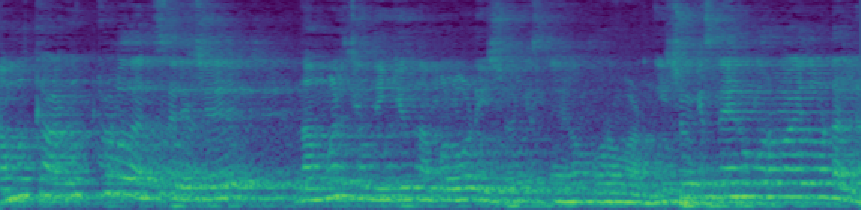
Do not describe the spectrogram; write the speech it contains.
നമുക്ക് അടുക്കുള്ളതനുസരിച്ച് നമ്മൾ ചിന്തിക്കും നമ്മളോട് ഈശോയ്ക്ക് സ്നേഹം കുറവാണ് ഈശോയ്ക്ക് സ്നേഹം കുറവായതുകൊണ്ടല്ല.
